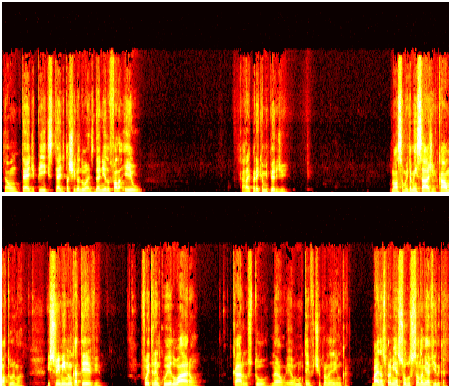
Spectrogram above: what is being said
Então, TED Pix, TED tá chegando antes. Danilo fala, eu. Caralho, peraí que eu me perdi. Nossa, muita mensagem. Calma, turma. Streaming nunca teve. Foi tranquilo, Aaron. Carlos, tu? Não, eu não teve tipo problema nenhum, cara. Binance pra mim é a solução da minha vida, cara.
